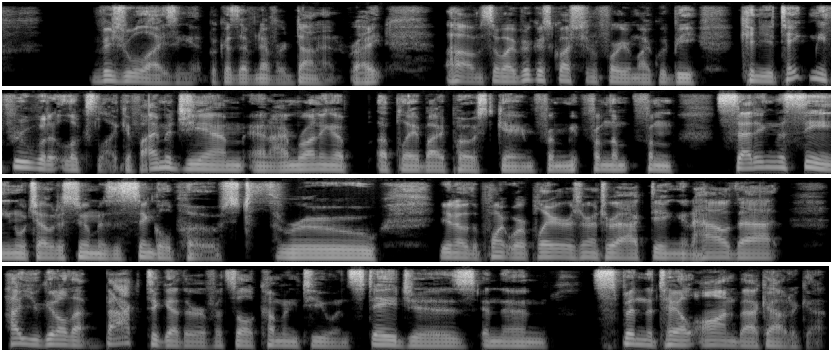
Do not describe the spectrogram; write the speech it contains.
visualizing it because I've never done it, right? Um, so my biggest question for you, Mike, would be: Can you take me through what it looks like if I'm a GM and I'm running a, play-by-post game from from the from setting the scene, which I would assume is a single post, through you know the point where players are interacting and how that how you get all that back together if it's all coming to you in stages, and then spin the tale on back out again.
